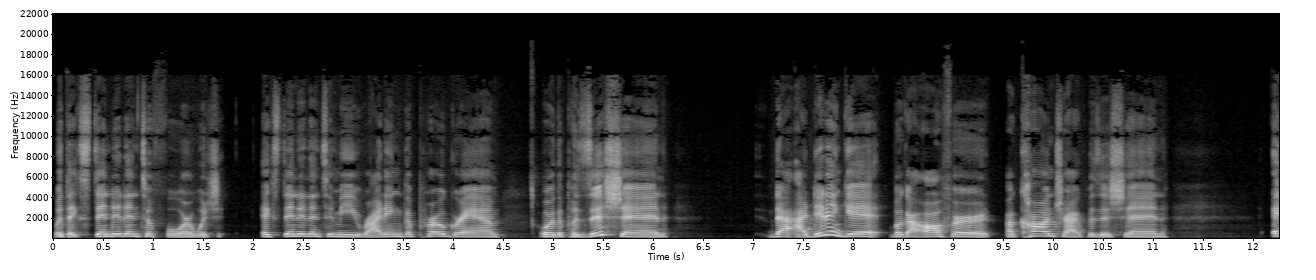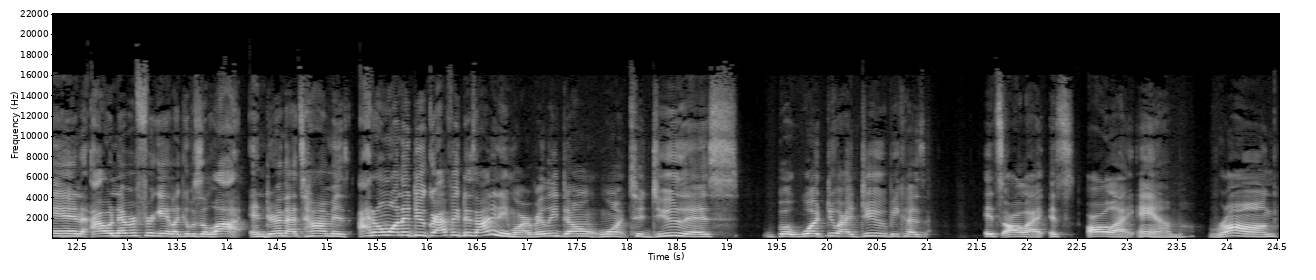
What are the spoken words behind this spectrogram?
with extended into four, which extended into me writing the program or the position that I didn't get, but got offered a contract position. And I will never forget, like it was a lot. And during that time is I don't want to do graphic design anymore. I really don't want to do this. But what do I do? Because it's all I it's all I am. Wrong.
